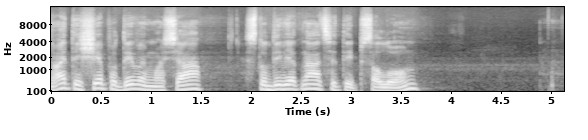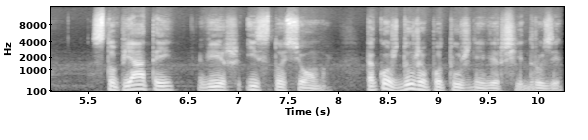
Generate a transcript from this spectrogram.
Давайте ще подивимося 119-й псалом, 105-й вірш і 107. Також дуже потужні вірші, друзі.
